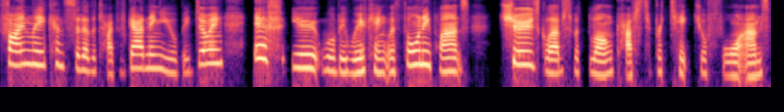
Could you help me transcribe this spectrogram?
Finally, consider the type of gardening you will be doing. If you will be working with thorny plants, choose gloves with long cuffs to protect your forearms.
